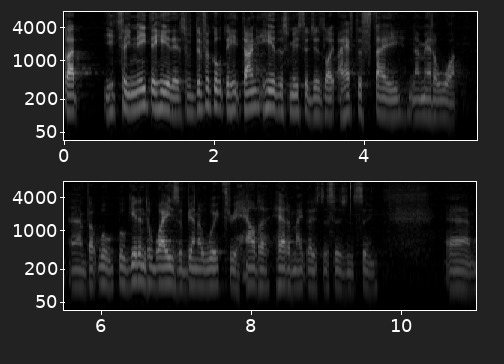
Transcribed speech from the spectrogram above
but you, so you need to hear this. It's difficult to hear. Don't hear this message as like, I have to stay no matter what. Uh, but we'll, we'll get into ways of being able to work through how to, how to make those decisions soon. Um,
